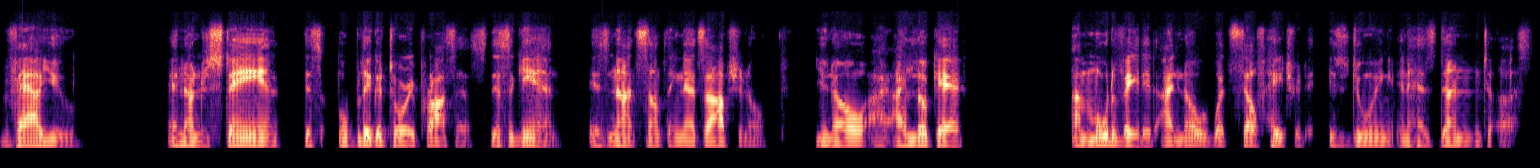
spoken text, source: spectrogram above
value and understand this obligatory process. This again is not something that's optional you know I, I look at i'm motivated. I know what self-hatred is doing and has done to us.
